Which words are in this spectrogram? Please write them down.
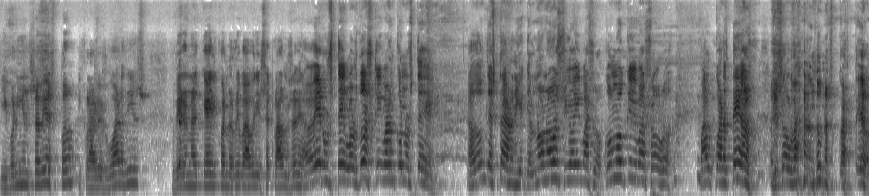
I venien la vespa, i clar, els guàrdies, veren aquell quan arribava a la clau, no sabien, a ver usted, los dos que iban con usted, ¿a dónde estaban? Y aquel, no, no, si yo iba solo, ¿cómo que iba solo? Pa'l quartel, i se'l van donar al quartel.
